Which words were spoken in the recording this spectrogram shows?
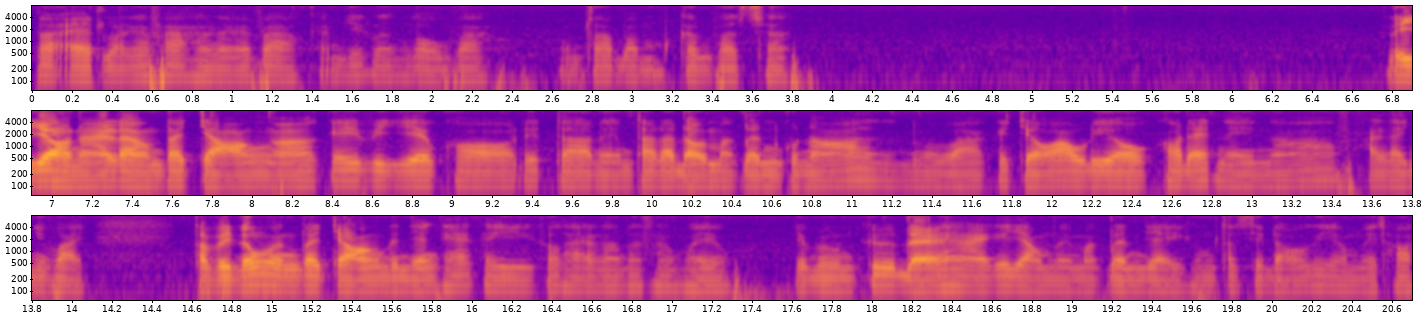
Ta add lại cái file hồi nãy vào, cảm giác lẫn lộn vào. Chúng ta bấm conversion lý do nãy là chúng ta chọn ở cái video kho data này chúng ta đã đổi mặc định của nó và cái chỗ audio codec này nó phải là như vậy tại vì đúng chúng ta chọn định dạng khác thì có thể là nó không hiểu. Vậy mình cứ để hai cái dòng này mặc định vậy chúng ta sẽ đổi cái dòng này thôi.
